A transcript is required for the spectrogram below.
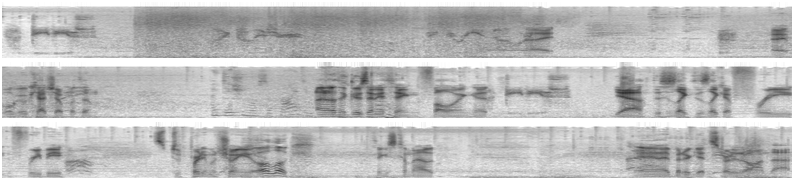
How devious. My pleasure. Victory is ours. All right. All right, we'll go catch up with him. Additional supply depots. I don't think there's anything following it. Devious. Yeah, this is like this is like a free freebie. It's just pretty much showing you, oh look, things come out. And I better get started on that.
